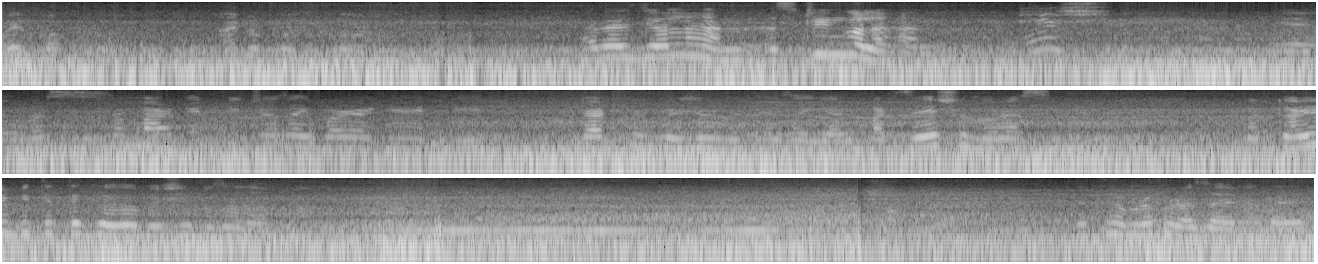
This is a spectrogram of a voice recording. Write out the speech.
When buffalo. I go for the clothes. Ada jol lahan, string go lahan. ইস! Yeah, bas মার্কেট পিচো যাইবার আগে আর কি dirt fruit plate এর ভিতরে যাই আর বাট যে সুন্দর আছে। বাট গাড়ির ভিতর থেকে তো বেশি বোঝা যায় না। ক্যামেরা করা যায় না গাড়ির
